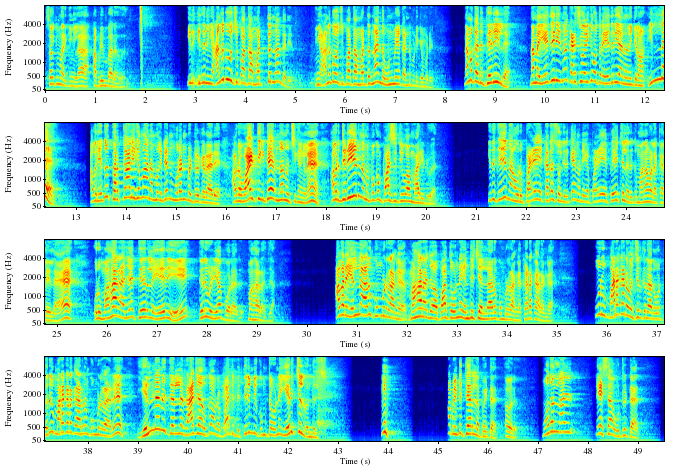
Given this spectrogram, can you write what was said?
சௌக்கியமாக இருக்கீங்களா? அப்படிம்பார் அவர். இது இது நீங்கள் அனுபவித்து பார்த்தா மட்டும்தான் தெரியும் நீங்கள் அனுபவித்து பார்த்தா மட்டும்தான் இந்த உண்மையை கண்டுபிடிக்க முடியும். நமக்கு அது தெரியல. நம்ம எதிரினா கடைசி வரைக்கும் ஒருத்தர் எதிரியாக நினைக்கிறோம். இல்லை. அவர் ஏதோ தற்காலிகமாக நம்மக்கிட்ட முரண்பட்டுருக்கிறாரு. அவரை வாழ்த்திக்கிட்டே இருந்தோம்னு வச்சுக்கோங்களேன். அவர் திடீர்னு நம்ம பக்கம் பாசிட்டிவாக மாறிடுவார். இதுக்கு நான் ஒரு பழைய கதை சொல்லியிருக்கேன். என்னுடைய பழைய பேச்சில் இருக்குது மனவளக்கலையில். ஒரு மகாராஜா தேரில் ஏறி தெரு வழியாக போகிறாரு மகாராஜா. அவரை எல்லாரும் கும்பிடுறாங்க. மகாராஜாவை பார்த்த உடனே எந்திரிச்சு எல்லாரும் கும்பிடுறாங்க கடைக்காரங்க. ஒரு மரக்கடை வச்சிருக்கிறார் ஒருத்தர். மரக்கடைக்காரரும் கும்பிடுறாரு. என்னன்னு தெரில ராஜாவுக்கு அவரை பார்த்து இப்படி திரும்பி கும்பிட்ட உடனே எரிச்சல் வந்துருச்சு. அப்படின்ட்டு தேரில் போயிட்டார் அவர். முதல் நாள் லேசாக விட்டுட்டார்.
